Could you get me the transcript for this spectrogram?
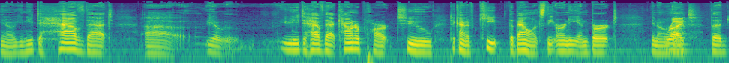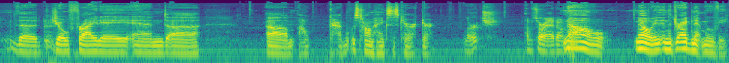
You know, you need to have that. Uh, you know, you need to have that counterpart to to kind of keep the balance. The Ernie and Bert. You know, Right. The the, Joe Friday and uh, um, oh God, what was Tom Hanks's character? Lurch? I'm sorry, I don't know. No, no, in, in the Dragnet movie, it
